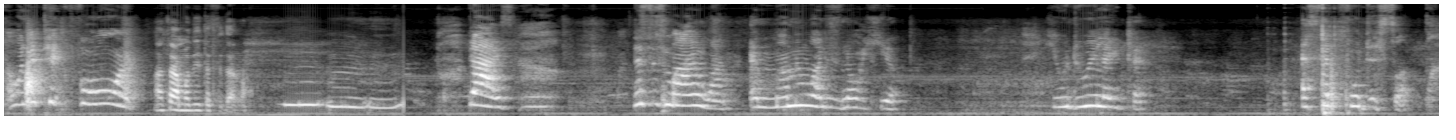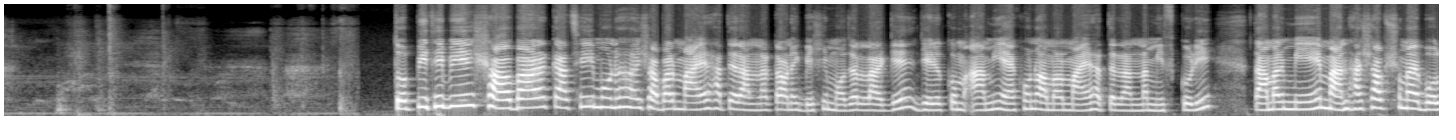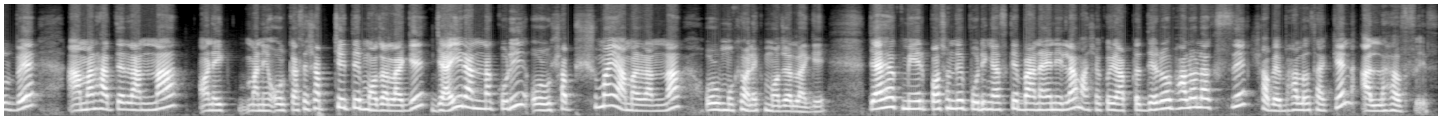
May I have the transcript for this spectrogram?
I want to take four. আচ্ছা আমার দিতেছি দাঁড়ো Mm-mm. Guys, this is my one, and mommy one is not here. You will do it later. Except for this one. তো পৃথিবীর সবার কাছেই মনে হয় সবার মায়ের হাতে রান্নাটা অনেক বেশি মজার লাগে। যেরকম আমি এখনও আমার মায়ের হাতের রান্না মিস করি। তা আমার মেয়ে মানহা সব সময় বলবে, আমার হাতের রান্না অনেক মানে ওর কাছে সবচেয়ে মজা লাগে। যাই রান্না করি, ওর সব সময় আমার রান্না ওর মুখে অনেক মজা লাগে। যাই হোক, মেয়ের পছন্দের পুডিং আজকে বানিয়ে নিলাম। আশা করি আপনাদেরও ভালো লাগছে। সবাই ভালো থাকেন। আল্লাহ হাফিজ।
